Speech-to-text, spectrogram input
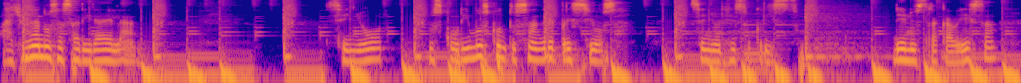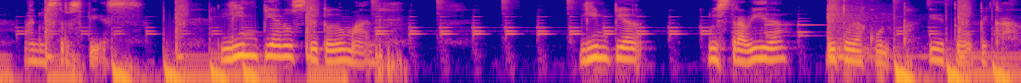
Ayúdanos a salir adelante. Señor, nos cubrimos con tu sangre preciosa, Señor Jesucristo, de nuestra cabeza a nuestros pies. Límpianos de todo mal. Limpia nuestra vida de toda culpa y de todo pecado.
